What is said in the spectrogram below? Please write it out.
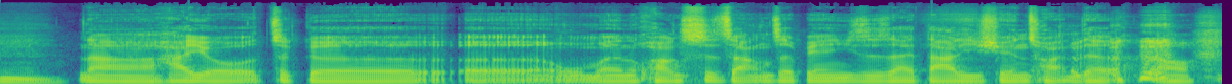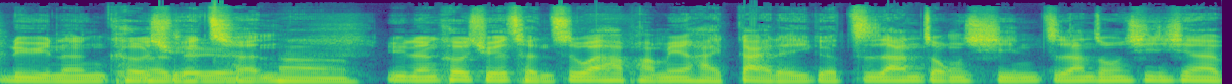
嗯那还有这个呃，我们黄市长这边一直在大力宣传的 哦，绿能科学城。嗯绿能科学城之外，它旁边还盖了一个治安中心。治安中心现在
